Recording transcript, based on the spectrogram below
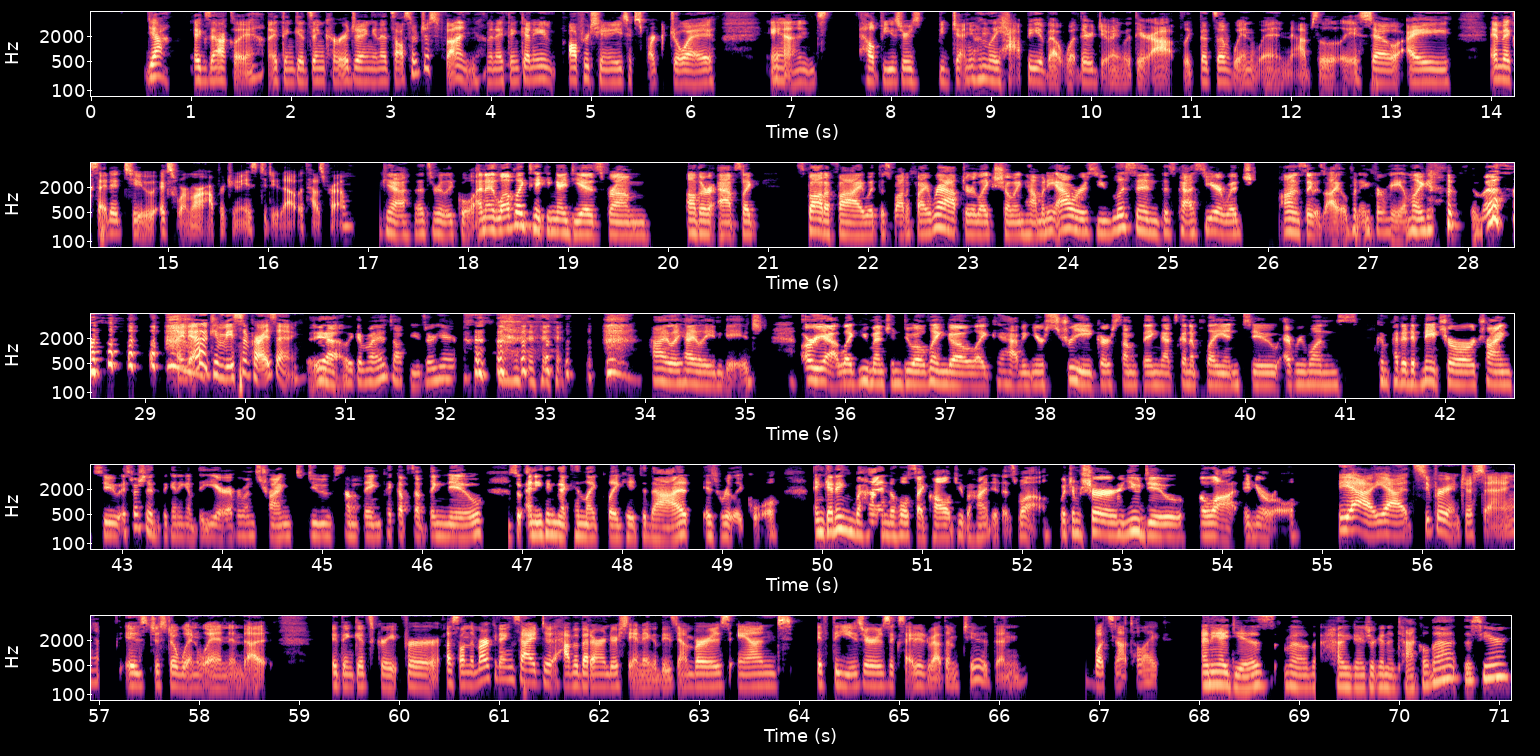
Yeah, exactly. I think it's encouraging and it's also just fun. And I think any opportunity to spark joy and help users be genuinely happy about what they're doing with your app, like that's a win win. Absolutely. So I am excited to explore more opportunities to do that with Houzz Pro. Yeah, that's really cool. And I love like taking ideas from other apps like Spotify with the Spotify Wrapped or like showing how many hours you listened this past year, which honestly it was eye opening for me. I'm like, I know it can be surprising. yeah, like am I a top user here? highly, highly engaged. Or yeah, like you mentioned Duolingo, like having your streak or something that's going to play into everyone's competitive nature or trying to, especially at the beginning of the year, everyone's trying to do something, pick up something new. So anything that can like placate to that is really cool. And getting behind the whole psychology behind it as well, which I'm sure you do a lot in your role. Yeah, yeah, it's super interesting. Is just a win-win in that I think it's great for us on the marketing side to have a better understanding of these numbers and if the user is excited about them too, then what's not to like? Any ideas about how you guys are going to tackle that this year?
